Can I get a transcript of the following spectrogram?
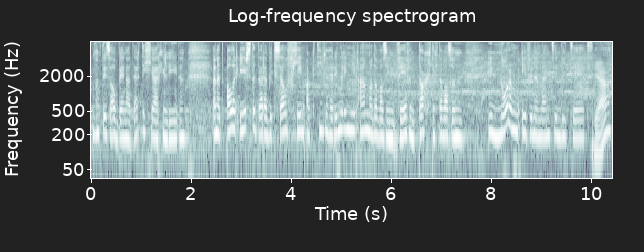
Want het is al bijna dertig jaar geleden. En het allereerste, daar heb ik zelf geen actieve herinnering meer aan, maar dat was in 85. Dat was een enorm evenement in die tijd. Ja?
